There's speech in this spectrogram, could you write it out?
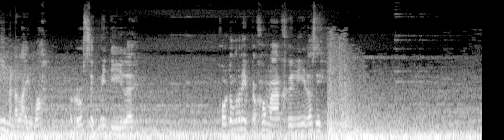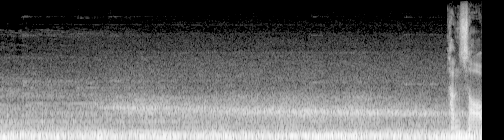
นี่มันอะไรวะ รู้สึกไม่ดีเลยผมต้องรีบกลับเข้ามาคืนนี้แล้วสิทั้งสอง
